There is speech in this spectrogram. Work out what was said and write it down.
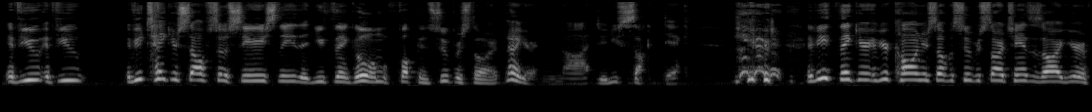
if you, if you, if you take yourself so seriously that you think, oh, I'm a fucking superstar. No, you're not, dude. You suck dick. if you think you're, if you're calling yourself a superstar, chances are you're a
